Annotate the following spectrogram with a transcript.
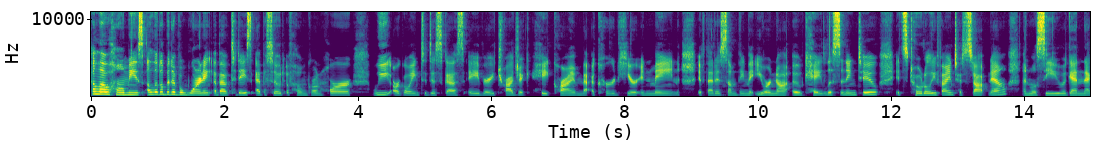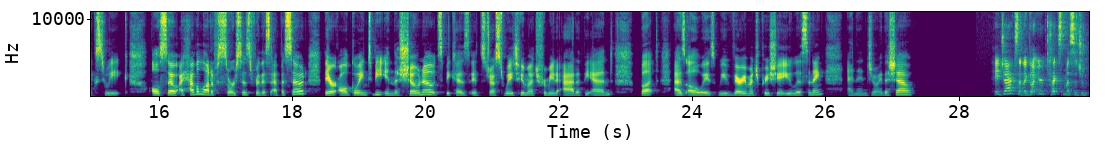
Hello, homies. A little bit of a warning about today's episode of Homegrown Horror. We are going to discuss a very tragic hate crime that occurred here in Maine. If that is something that you are not okay listening to, it's totally fine to stop now, and we'll see you again next week. Also, I have a lot of sources for this episode. They are all going to be in the show notes because it's just way too much for me to add at the end. But as always, we very much appreciate you listening and enjoy the show. Hey Jackson, I got your text message and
